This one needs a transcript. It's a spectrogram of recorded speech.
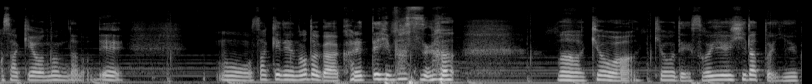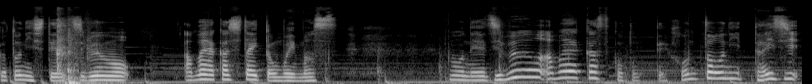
お酒を飲んだのでもうお酒で喉が枯れていますがまあ今日は今日でそういう日だということにして自分を甘やかしたいと思います。もうね自分を甘やかすことって本当に大事。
